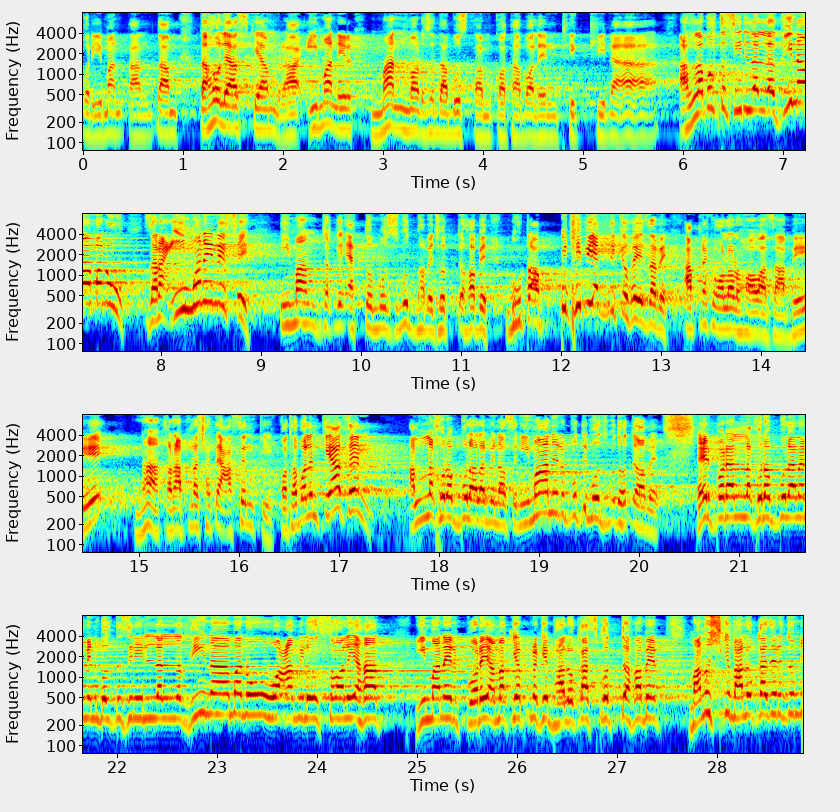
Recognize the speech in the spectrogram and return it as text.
করে ইমানটা আনতাম, তাহলে আজকে আমরা ইমানের মান মর্যাদা বুঝতাম, কথা বলেন ঠিক কিনা? আল্লাহ বলতেছে ইল্লাল্লাহ দিনা মানু যারা ইমান এনেছে ইমানটাকে এত মজবুতভাবে ধরতে হবে, গোটা পৃথিবী একদিকে হয়ে যাবে, আপনাকে অলর হওয়া যাবে না, কারণ আপনার সাথে আসেন কে? কথা বলেন, কে আছেন? আল্লাহ রব্বুল আলমিন আছেন ইমানের প্রতি মজবুত হতে হবে। এরপরে আল্লাহ রব্বুল আলমিন বলতেছেন ইল্লাহ ইমানের পরে আমাকে আপনাকে ভালো কাজ করতে হবে, মানুষকে ভালো কাজের জন্য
